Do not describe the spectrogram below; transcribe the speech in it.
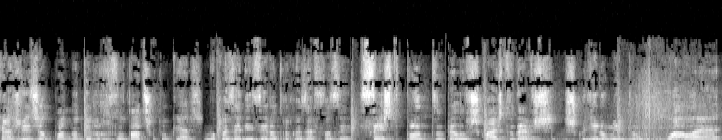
porque às vezes ele pode não ter os resultados que tu queres. Uma coisa é dizer, outra coisa é fazer. Sexto ponto pelos quais tu deves escolher um mentor. Qual é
